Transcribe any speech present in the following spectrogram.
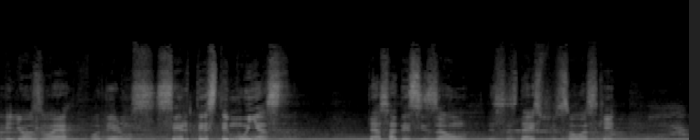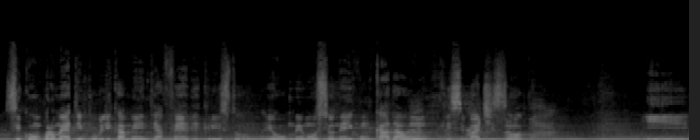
maravilhoso é podermos ser testemunhas dessa decisão dessas dez pessoas que se comprometem publicamente à fé de Cristo. Eu me emocionei com cada um que se batizou e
